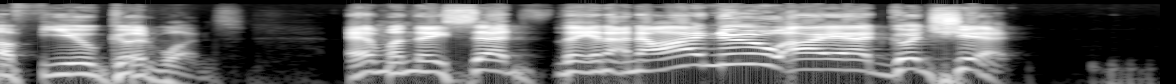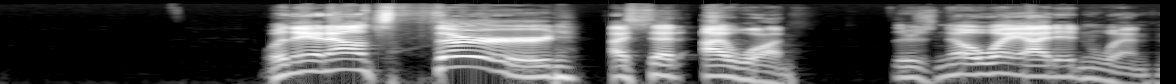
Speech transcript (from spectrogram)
a few good ones. And when they said, they now I knew I had good shit. When they announced third, I said, I won. There's no way I didn't win.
